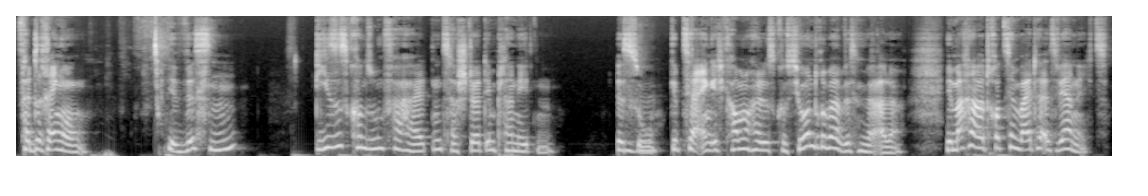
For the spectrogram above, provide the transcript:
Verdrängung. Wir wissen, dieses Konsumverhalten zerstört den Planeten. Ist mhm. so. Gibt's ja eigentlich kaum noch eine Diskussion drüber, wissen wir alle. Wir machen aber trotzdem weiter, als wäre nichts.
